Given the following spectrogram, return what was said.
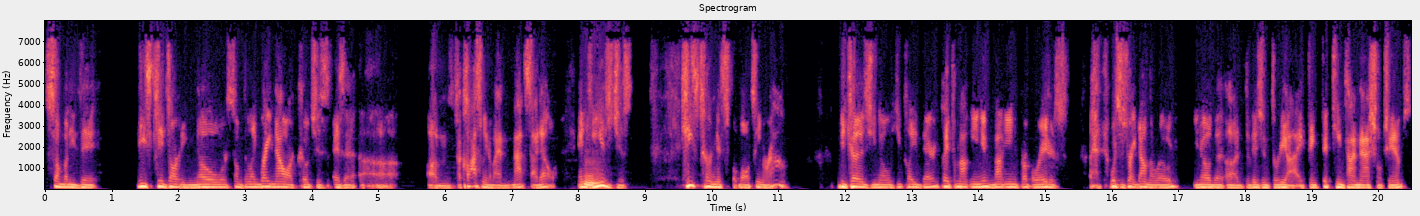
somebody that these kids already know or something. Like right now, our coach is, is a uh, um, a classmate of mine, Matt Seidel, and he Mhm. is just he's turned this football team around because you know he played there, he played for Mount Union, Mount Union Purple Raiders, which is right down the road. You know the uh, Division Three, I think, 15 time national champs.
